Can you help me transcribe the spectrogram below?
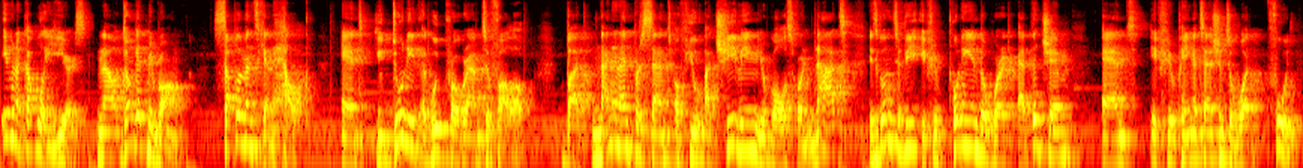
even a couple of years. Now, don't get me wrong, supplements can help, and you do need a good program to follow. But 99% of you achieving your goals or not is going to be if you're putting in the work at the gym and if you're paying attention to what food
